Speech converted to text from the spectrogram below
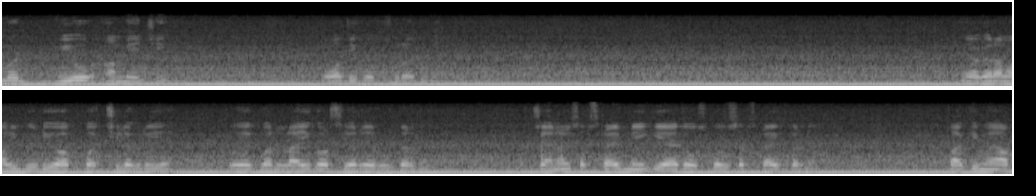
बट व्यू अमेजिंग बहुत ही खूबसूरत है अगर हमारी वीडियो आपको अच्छी लग रही है तो एक बार लाइक और शेयर ज़रूर कर दें। चैनल सब्सक्राइब नहीं किया है तो उसको भी सब्सक्राइब कर दें। ताकि मैं आप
